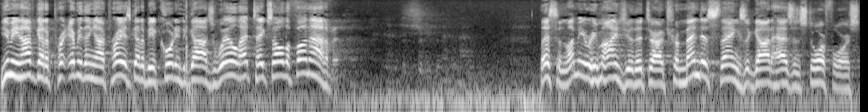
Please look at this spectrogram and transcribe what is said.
you mean I've got to pray, everything I pray has got to be according to God's will? That takes all the fun out of it. Listen, let me remind you that there are tremendous things that God has in store for us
